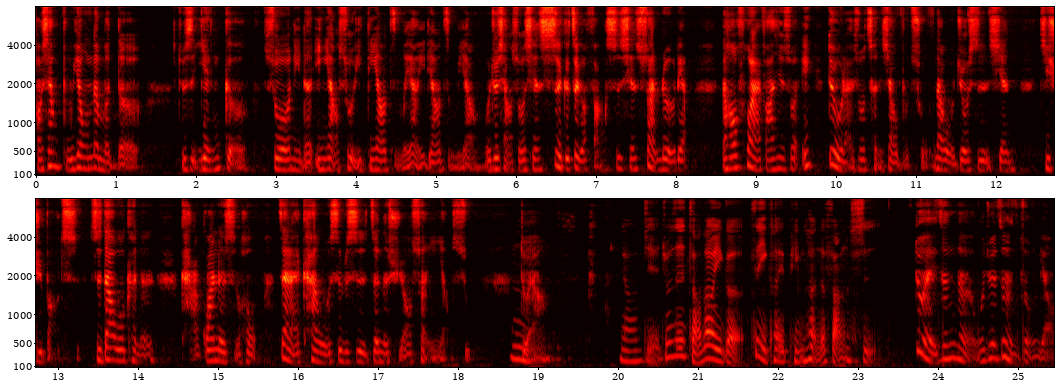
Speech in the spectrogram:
好像不用那么的，就是严格说你的营养素一定要怎么样，一定要怎么样。我就想说，先试个这个方式，先算热量。然后后来发现说，诶，对我来说成效不错，那我就是先继续保持，直到我可能卡关的时候，再来看我是不是真的需要算营养素。对啊。了解，就是找到一个自己可以平衡的方式。对，真的，我觉得这很重要。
